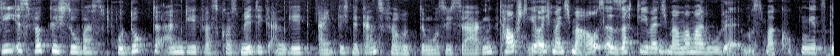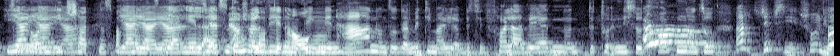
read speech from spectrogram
die ist wirklich so, was Produkte angeht, was Kosmetik angeht, eigentlich eine ganz verrückte, muss ich sagen. Tauscht ihr euch manchmal aus? Also sagt ihr manchmal, Mama, du äh, musst mal gucken, jetzt gibt es Ja, einen neuen ja. Lidschatten, das macht ja, man ja, jetzt ja. eher hell Sie als hat mir auch dunkel schon auf wegen, den Augen. wegen den Haaren und so, damit die mal wieder ein bisschen voller werden und nicht so trocken und so. Ah, Gypsy, Entschuldigung.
